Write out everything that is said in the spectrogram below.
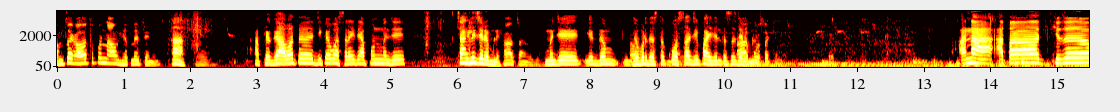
आमच्या गावाचं पण नाव घेतलंय त्यांनी. हा. आपल्या गावात जी काय वासरा आहे ते आपण म्हणजे चांगली जन्मले. हा चांगलं झालं म्हणजे एकदम जबरदस्त कोसा जी पाहिजे तसं हा, केला. अण्णा आता ह्याचं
